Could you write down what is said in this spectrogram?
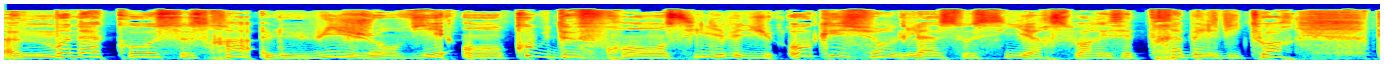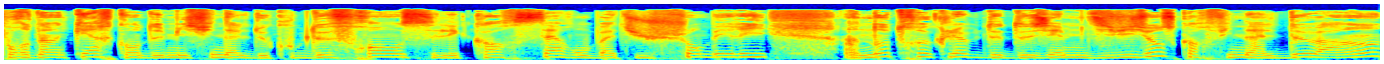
euh, Monaco. Ce sera le 8 janvier en Coupe de France. Il y avait du hockey sur glace aussi hier soir et cette très belle victoire pour Dunkerque en demi-finale de Coupe de France. Les Corsaires ont battu Chambéry, un autre club de deuxième division, score final 2 à 1.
